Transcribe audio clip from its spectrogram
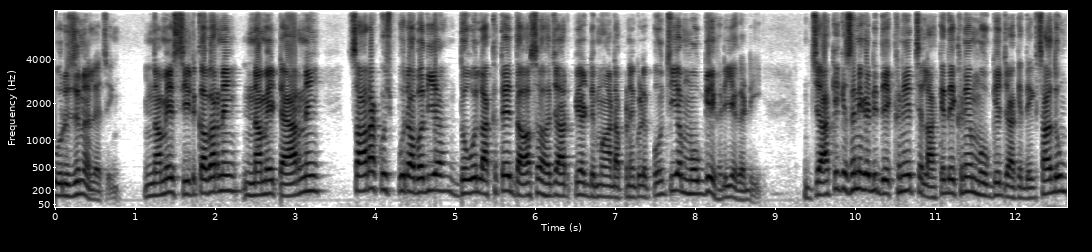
origignal ਹੈ ਜੀ। ਨਵੇਂ ਸੀਟ ਕਵਰ ਨੇ, ਨਵੇਂ ਟਾਇਰ ਨੇ, ਸਾਰਾ ਕੁਝ ਪੂਰਾ ਵਧੀਆ 2 ਲੱਖ ਤੇ 10000 ਰੁਪਏ ਡਿਮਾਂਡ ਆਪਣੇ ਕੋਲੇ ਪਹੁੰਚੀ ਹੈ, ਮੋਗੇ ਖੜੀ ਹੈ ਗੱਡੀ। ਜਾ ਕੇ ਕਿਸੇ ਨੇ ਗੱਡੀ ਦੇਖਣੀ ਹੈ, ਚਲਾ ਕੇ ਦੇਖਣੀ ਹੈ, ਮੋਗੇ ਜਾ ਕੇ ਦੇਖ ਸਕਦੇ ਹੋ।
